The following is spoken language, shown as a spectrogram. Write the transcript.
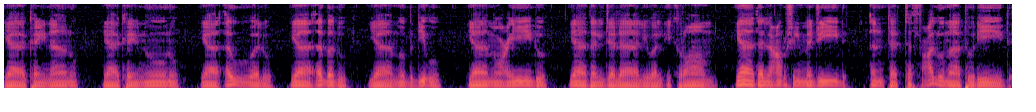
يا كينان يا كينون يا أول يا أبد يا مبدئ يا معيد يا ذا الجلال والإكرام يا ذا العرش المجيد أنت تفعل ما تريد.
